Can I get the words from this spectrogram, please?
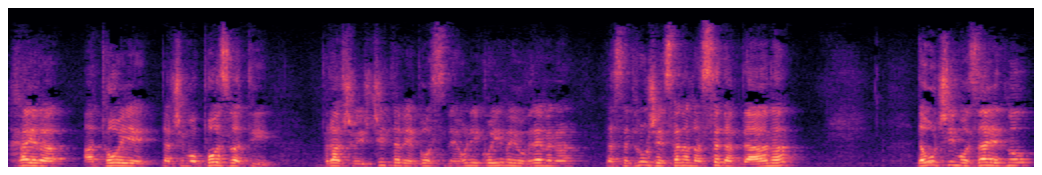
hajra, a to je da ćemo pozvati braću iz čitave Bosne, oni koji imaju vremena da se druže sa nama sedam dana, da učimo zajedno,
